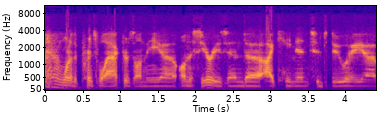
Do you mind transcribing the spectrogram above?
one of the principal actors on the uh, on the series, and uh, I came in to do a uh,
